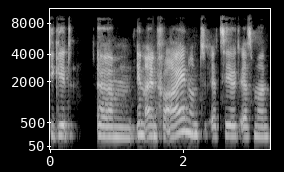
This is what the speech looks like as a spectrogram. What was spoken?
die geht ähm, in einen Verein und erzählt erstmal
